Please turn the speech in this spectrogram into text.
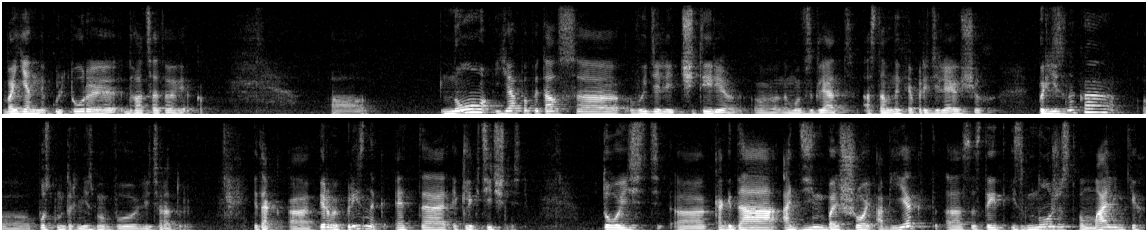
военной культуры 20 века. Но я попытался выделить четыре, э, на мой взгляд, основных определяющих признака э, постмодернизма в литературе. Итак, э, первый признак – это эклектичность. То есть, когда один большой объект состоит из множества маленьких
